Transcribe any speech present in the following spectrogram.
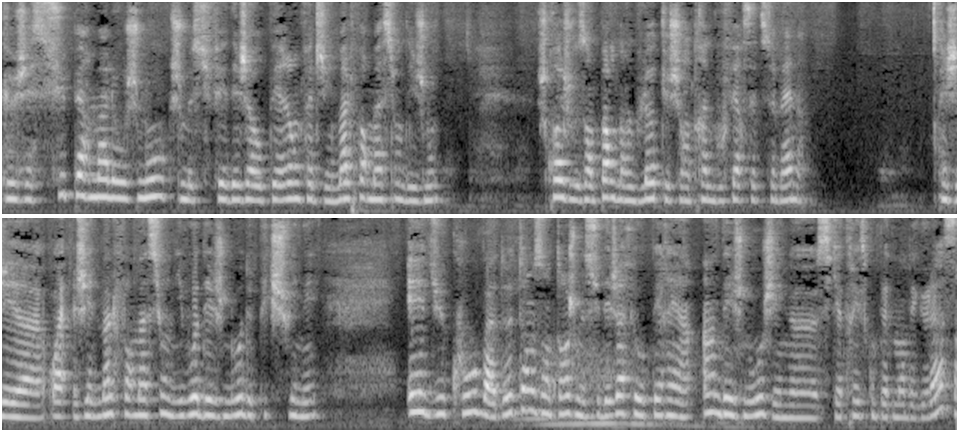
que j'ai super mal au genou, que je me suis fait déjà opérer. En fait, j'ai une malformation des genoux. Je crois que je vous en parle dans le vlog que je suis en train de vous faire cette semaine. J'ai euh, une malformation au niveau des genoux depuis que je suis née. Et du coup, bah, de temps en temps, je me suis déjà fait opérer un, des genoux. J'ai une cicatrice complètement dégueulasse.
